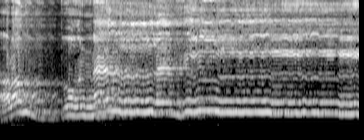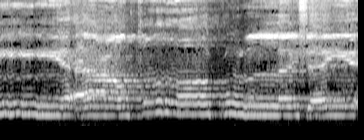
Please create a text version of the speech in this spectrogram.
ربنا الذي أعطى كل شيء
